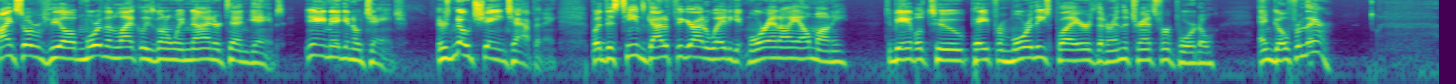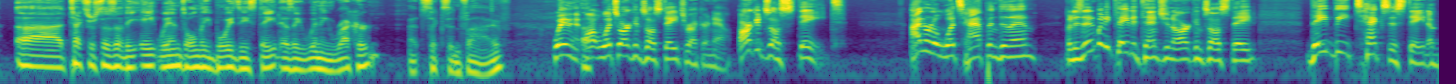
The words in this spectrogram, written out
Ryan Silverfield more than likely is going to win nine or 10 games. You ain't making no change. There's no change happening. But this team's got to figure out a way to get more NIL money to be able to pay for more of these players that are in the transfer portal and go from there. Uh, Texas says of the eight wins, only Boise State has a winning record at six and five. Wait a minute. Uh, what's Arkansas State's record now? Arkansas State. I don't know what's happened to them, but has anybody paid attention to Arkansas State? They beat Texas State, a,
